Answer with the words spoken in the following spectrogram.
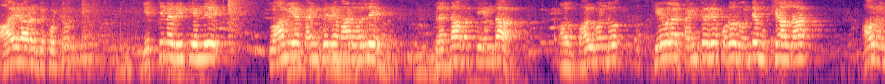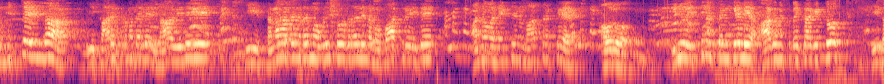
ಆಯುರಾರೋಗ್ಯ ಕೊಟ್ಟು ಹೆಚ್ಚಿನ ರೀತಿಯಲ್ಲಿ ಸ್ವಾಮಿಯ ಕೈಂಕರ್ಯ ಮಾಡುವಲ್ಲಿ ಶ್ರದ್ಧಾಭಕ್ತಿಯಿಂದ ಅವರು ಪಾಲ್ಗೊಂಡು ಕೇವಲ ಕೈಂಕರ್ಯ ಕೊಡೋದು ಒಂದೇ ಮುಖ್ಯ ಅಲ್ಲ. ಅವರ ನಿಷ್ಠೆಯಿಂದ ಈ ಕಾರ್ಯಕ್ರಮದಲ್ಲಿ ನಾವಿದ್ದೀವಿ. ಈ ಸನಾತನ ಧರ್ಮ ಉಳಿಸೋದರಲ್ಲಿ ನಮ್ಮ ಪಾತ್ರ ಇದೆ ಅನ್ನುವ ನಿಟ್ಟಿನ ಮಾತ್ರಕ್ಕೆ ಅವರು ಇನ್ನೂ ಹೆಚ್ಚಿನ ಸಂಖ್ಯೆಯಲ್ಲಿ ಆಗಮಿಸಬೇಕಾಗಿತ್ತು. ಈಗ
